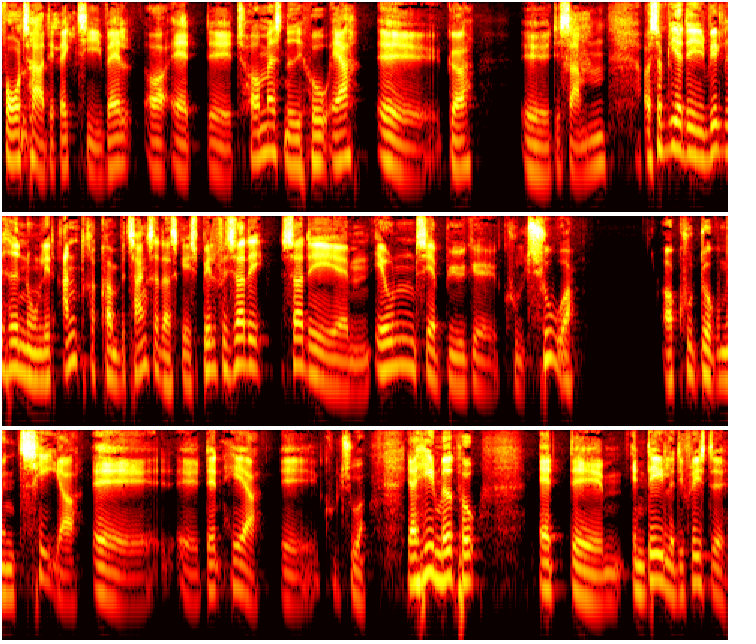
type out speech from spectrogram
foretager det rigtige valg, og at øh, Thomas nede i HR øh, gør øh, det samme. Og så bliver det i virkeligheden nogle lidt andre kompetencer, der skal i spil, for så er det, så er det øh, evnen til at bygge kultur og kunne dokumentere øh, øh, den her øh, kultur. Jeg er helt med på, at øh, en del af de fleste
